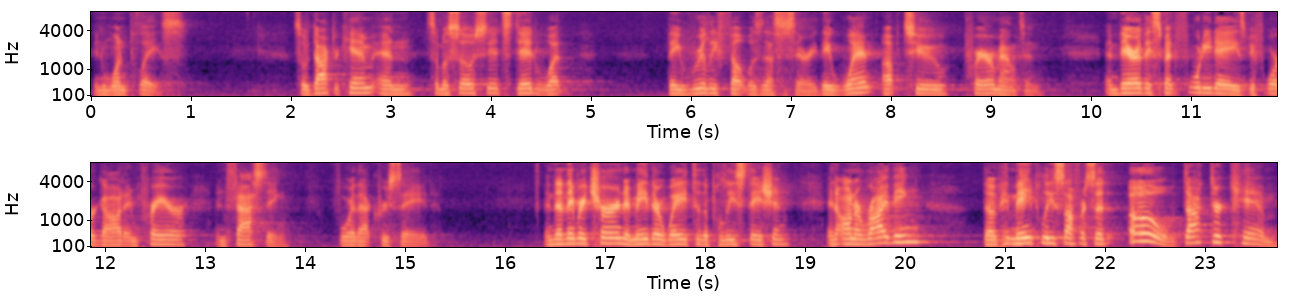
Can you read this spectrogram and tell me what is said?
in one place. So Dr. Kim and some associates did what they really felt was necessary. They went up to Prayer Mountain, and there they spent 40 days before God in prayer and fasting for that crusade. And then they returned and made their way to the police station. And on arriving, the main police officer said, Oh, Dr. Kim,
